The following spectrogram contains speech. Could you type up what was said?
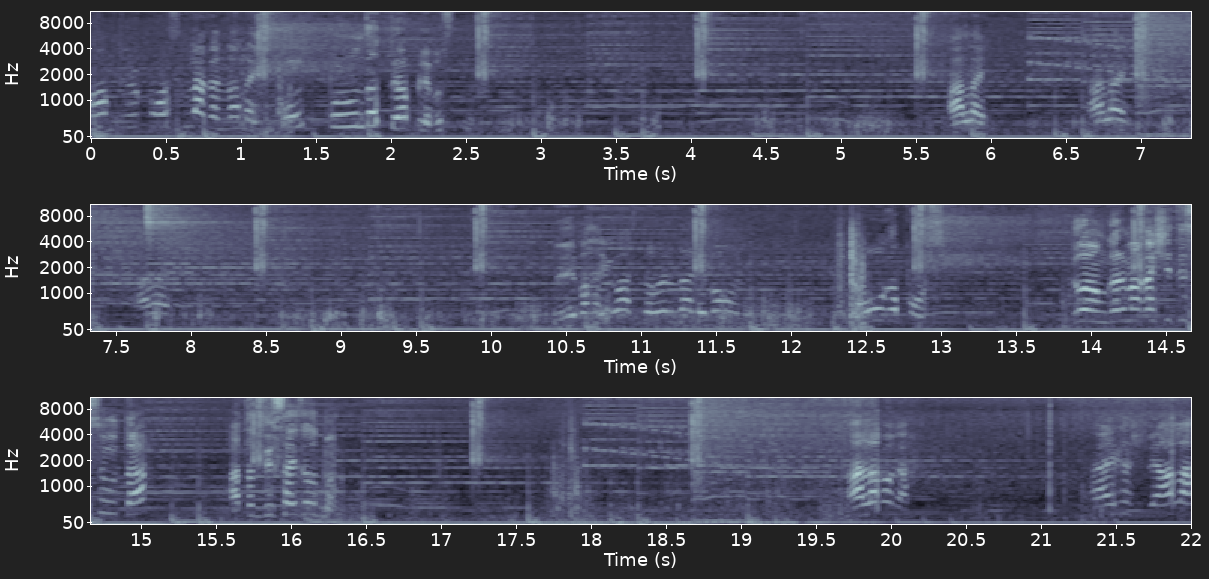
आता. आपल्याला पाऊस लागण झालाय. पाऊस पळून जातोय आपल्यापासून? आलाय आलाय आलाय. लय भारी वातावरण झाले पाहून हो का पाऊस? डोंगर मागाशी दिसत होता. आता दिसायचं होत. आला बघा. काय घसले आला.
